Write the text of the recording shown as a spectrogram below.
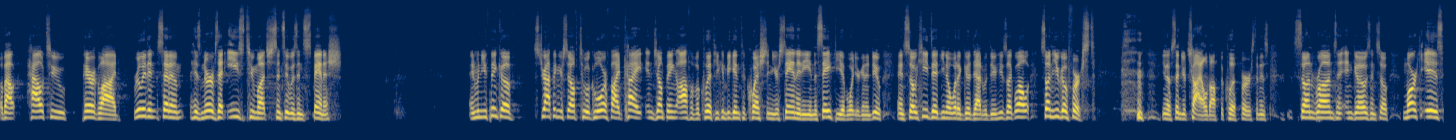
about how to paraglide really didn't set him his nerves at ease too much since it was in Spanish. And when you think of strapping yourself to a glorified kite and jumping off of a cliff, you can begin to question your sanity and the safety of what you're going to do. And so he did, you know, what a good dad would do. He's like, well, son, you go first. you know, send your child off the cliff first. And his son runs and, and goes. And so Mark is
